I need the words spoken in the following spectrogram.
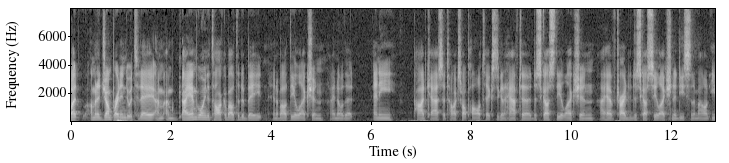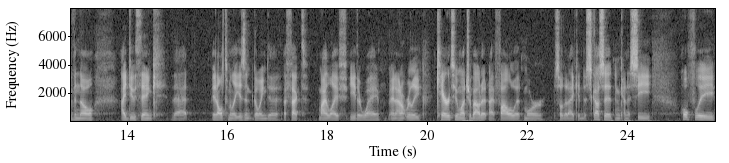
but I'm going to jump right into it today. I'm, I'm I am going to talk about the debate and about the election. I know that any podcast that talks about politics is going to have to discuss the election. I have tried to discuss the election a decent amount, even though I do think that it ultimately isn't going to affect my life either way, and I don't really care too much about it. I follow it more so that I can discuss it and kind of see, hopefully,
